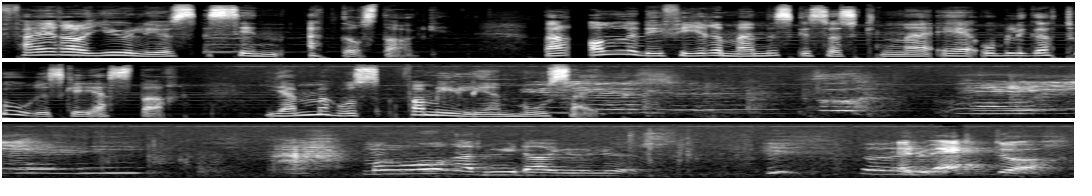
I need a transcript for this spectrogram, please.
feirer Julius sin ettårsdag. Der alle de fire menneskesøsknene er obligatoriske gjester. Hjemme hos familien Moseid. Hei. Mange år er du i dag, Julius? Er du ett år?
